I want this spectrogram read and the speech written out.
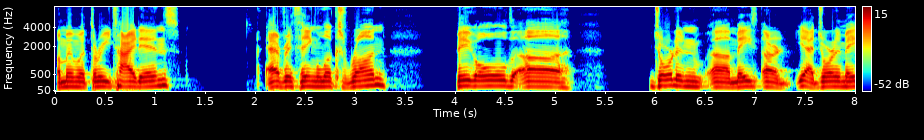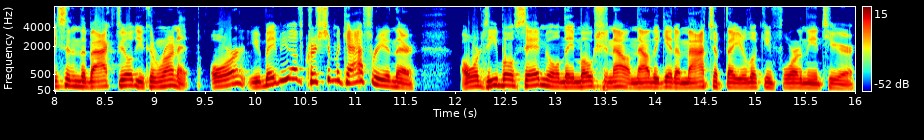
I'm in with three tight ends. Everything looks run. Big old uh, Jordan uh, Mason, or yeah, Jordan Mason in the backfield. You can run it, or you maybe you have Christian McCaffrey in there, or Deebo Samuel, and they motion out. And now they get a matchup that you're looking for in the interior.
